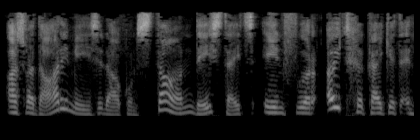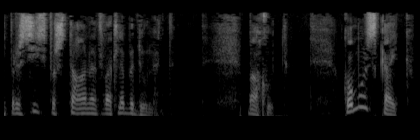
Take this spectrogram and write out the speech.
as wat daardie mense daar kon staan destyds en vooruit gekyk het en presies verstaan het wat hulle bedoel het. Maar goed. Kom ons kyk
